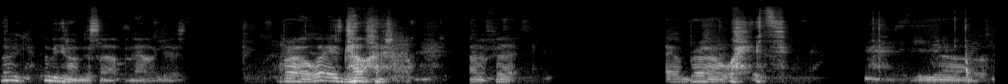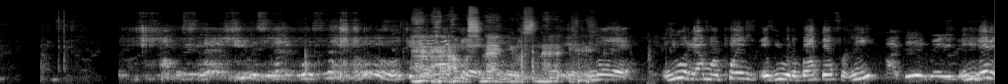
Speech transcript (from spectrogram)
let me let me get on this side for now, I guess. Bro, what is going on? Matter of fact, uh, hey, bro, what? Yo, Oh, okay. I like I'm a snack. You a snack? But you would have got more points if you would have brought that for me. I did bring it. You did it.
